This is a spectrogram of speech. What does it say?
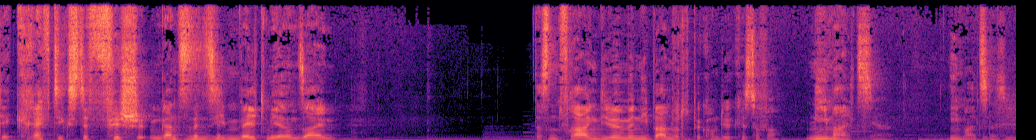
Der kräftigste Fisch im ganzen sieben Weltmeeren sein. Das sind Fragen, die wir mir nie beantwortet bekommen, lieber Christopher. Niemals. Ja, Niemals. Fantasie.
